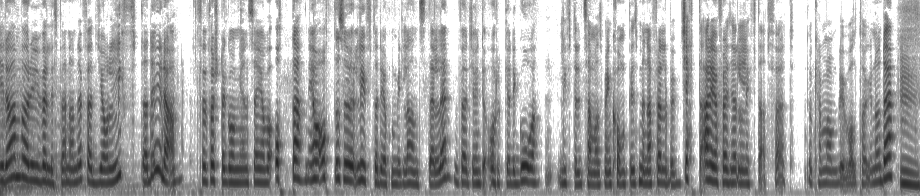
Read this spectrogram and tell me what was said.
Idag var det ju väldigt spännande för att jag lyftade idag. För första gången sedan jag var åtta. När jag var åtta så lyftade jag på mitt landställe för att jag inte orkade gå. Lyftade tillsammans med en kompis. Mina föräldrar blev jättearga för att jag hade lyftat för att då kan man bli våldtagen och dö. Mm.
